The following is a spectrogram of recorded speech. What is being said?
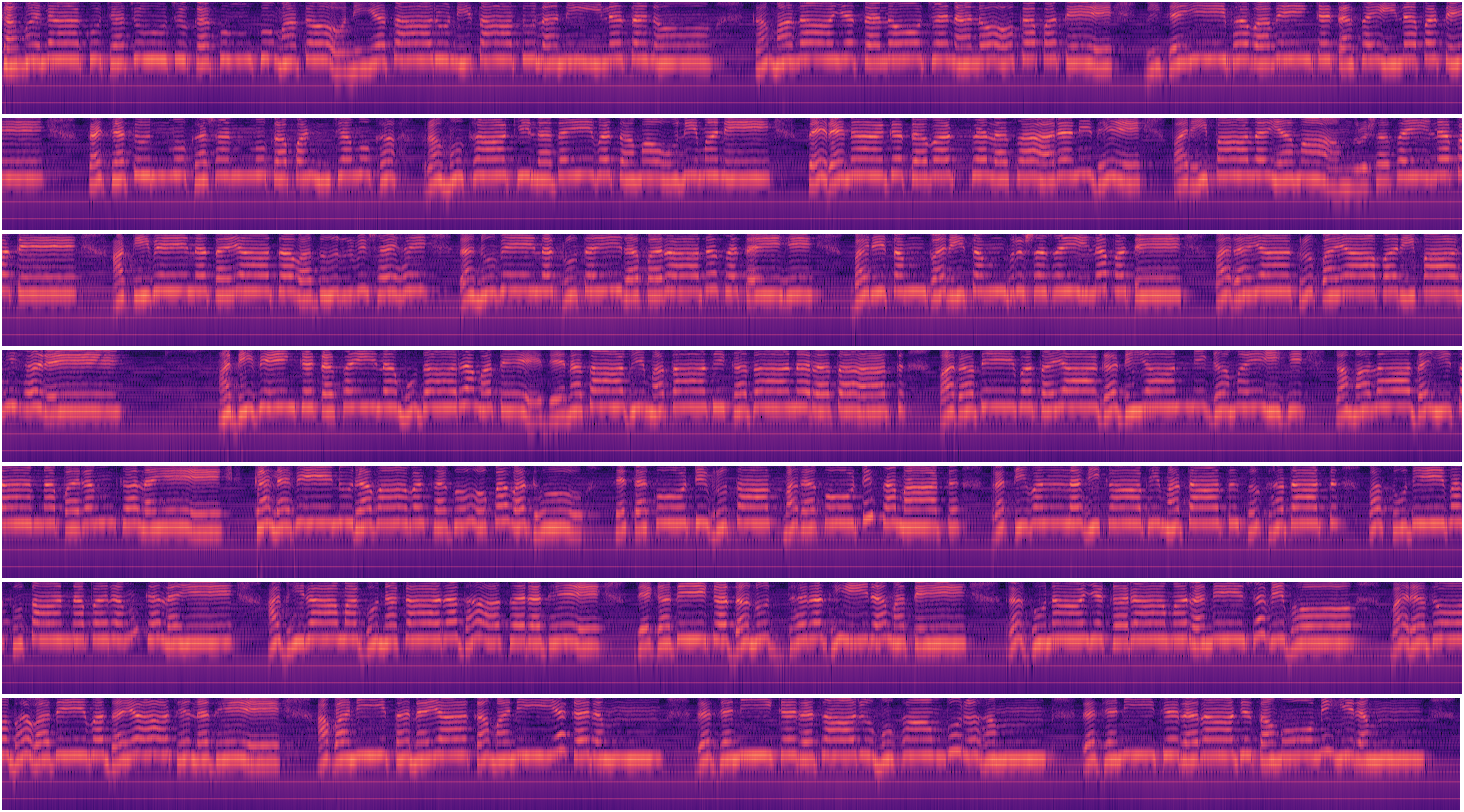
कमलाकुचूचुककुङ्कुमतो नियतारुणितातुलनीलतनो कमलायतलोचनलोकपते विजयी भव वेङ्कटशैलपते स चतुर्मुख षण्मुख पञ्चमुख प्रमुखाखिल दैवतमौलिमने शरणागतवत्सलसारनिधे परिपालय मां वृषशैलपते अतिवेलतया तव दुर्विषयैरनुवेलकृतैरपराधसतैः भरितं त्वरितं वृषशैलपते परया कृपया परिपाहि हरे। अधिवेङ्कटशैलमुदारमते जनताभिमतादिकदानरतात् परदेवतया गदीयान्निगमैः परं कलये। कलवेनुरवावस गोपवधू शतकोटिवृतात् स्मरकोटिसमात् प्रतिवल्लविकाभिमतात् सुखदात् वसुदेवसुतान्न परं कलये। अभिरामगुणकारदासरथे जगदेकदनुद्धर धीरमते रघुनायक राम रमेश विभो वरदो भवदेव दयाजलधे अवनीतनया कमनीयकरं रजनीकरचारुमुखाम्बुरुहं रजनीचरराजतमो मिहिरम्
